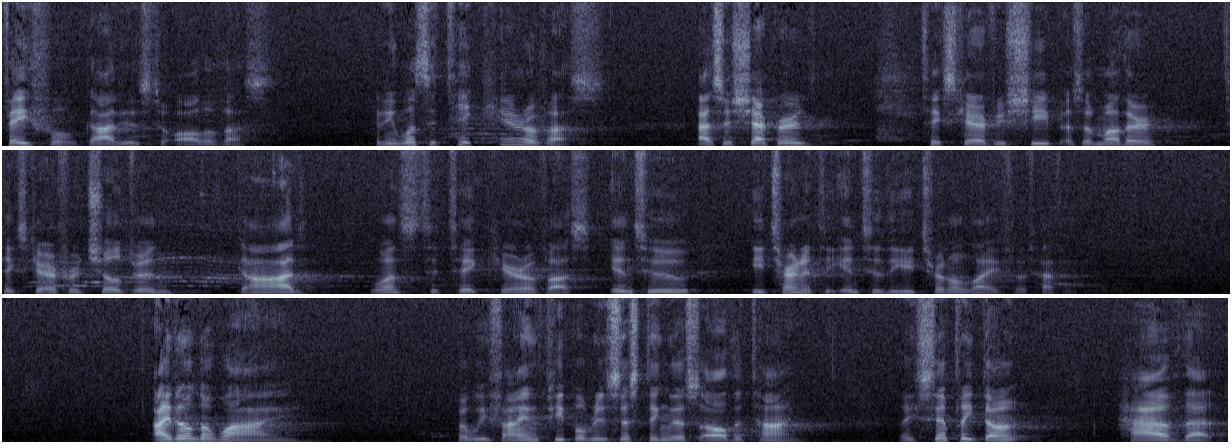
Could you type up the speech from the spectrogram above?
faithful God is to all of us. And He wants to take care of us. As a shepherd takes care of his sheep, as a mother takes care of her children, God wants to take care of us into eternity, into the eternal life of heaven. I don't know why, but we find people resisting this all the time. They simply don't have that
